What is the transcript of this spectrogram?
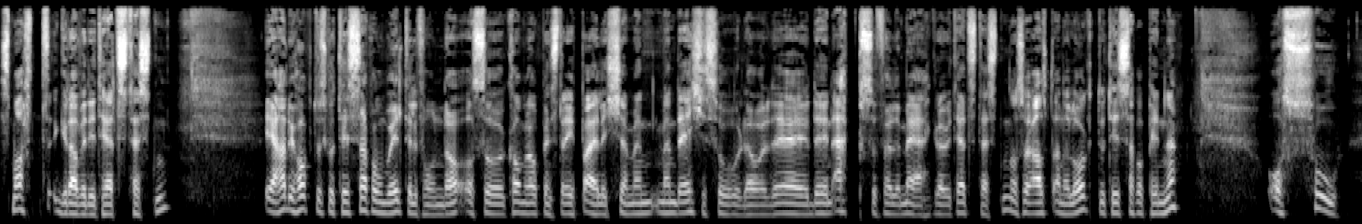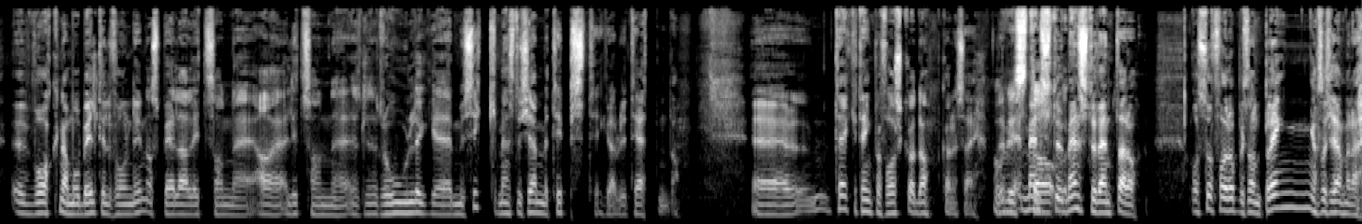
Smartgraviditetstesten. Jeg hadde jo håpet du skulle tisse på mobiltelefonen, da, og så kommer det opp en stripe eller ikke, men, men det er ikke så. Det, er, det er en app som følger med graviditetstesten, og så er alt analogt. Du tisser på pinne. Og så eh, våkner mobiltelefonen din og spiller litt sånn, eh, litt sånn eh, rolig musikk mens du kommer med tips til graviditeten. da. Eh, Tar ting på forskudd, da, kan du si. Mens du, mens du venter, da. Og så får du opp en sånn pling, og så kommer det.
